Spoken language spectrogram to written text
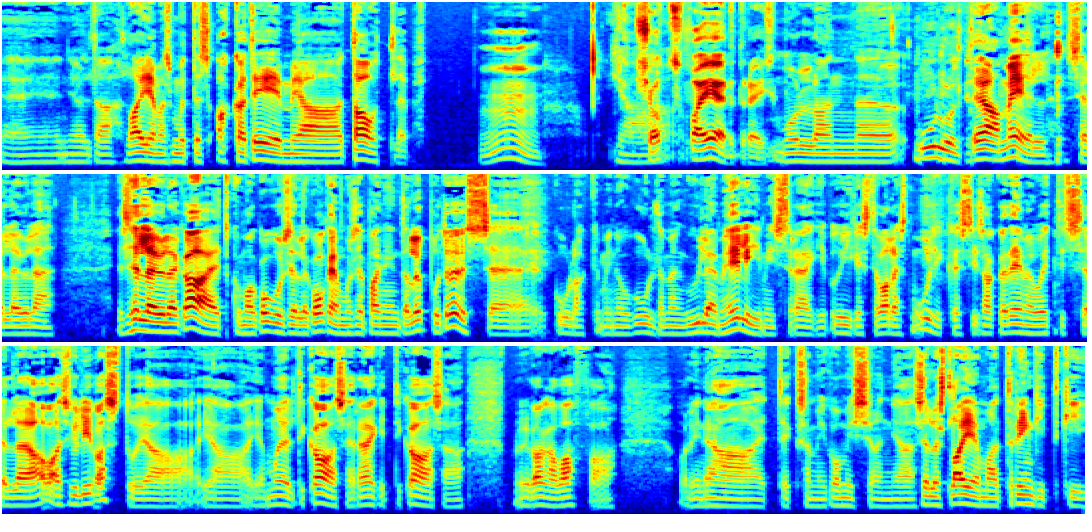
nii-öelda laiemas mõttes akadeemia taotleb. Mm. ja Shots fired, raisk. mul on äh, hullult hea meel selle üle ja selle üle ka, et kui ma kogu selle kogemuse panin ta lõputöösse, kuulake minu kuuldemängu Ülemheli, mis räägib õigest ja valest muusikast, siis Akadeemia võttis selle avasüli vastu ja, ja, ja mõeldi kaasa ja räägiti kaasa. mul oli väga vahva, oli näha, et eksamikomisjon ja sellest laiemad ringidki,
